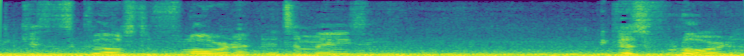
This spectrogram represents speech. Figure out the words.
because it's close to Florida, it's amazing. Because Florida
